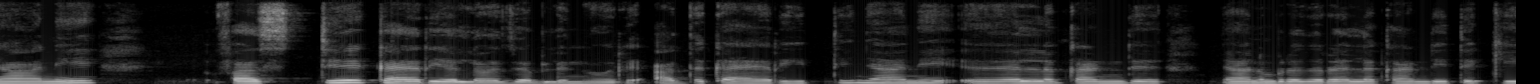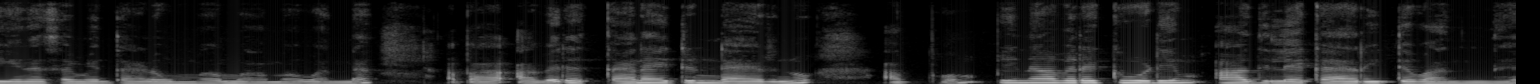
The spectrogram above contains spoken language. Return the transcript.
ഞാൻ ഫസ്റ്റ് കയറിയല്ലോ ജബലന്നൂർ അത് കയറിയിട്ട് ഞാൻ എല്ലാം കണ്ട് ഞാനും ബ്രദറും എല്ലാം കണ്ടിട്ട് കീഴുന്ന സമയത്താണ് ഉമ്മയും മാമ വന്നത് അപ്പോൾ അവരെത്താനായിട്ടുണ്ടായിരുന്നു. അപ്പം പിന്നെ അവരെ കൂടിയും അതിലേ കയറിയിട്ട് വന്ന്.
